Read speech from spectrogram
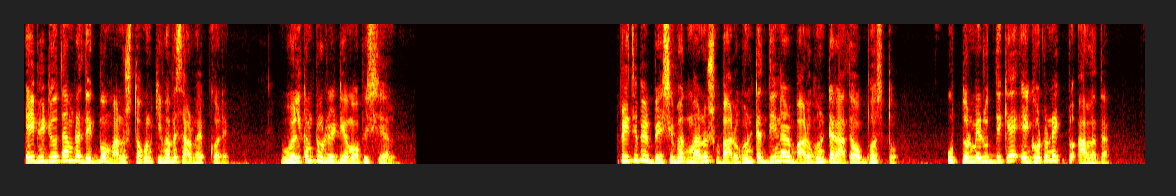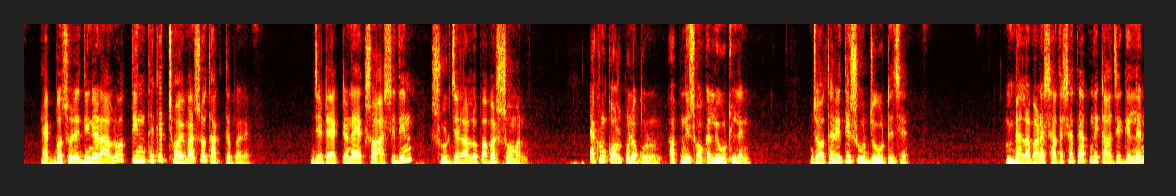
এই ভিডিওতে আমরা দেখব মানুষ তখন কীভাবে সার্ভাইভ করে। ওয়েলকাম টু রেডিয়াম অফিসিয়াল পৃথিবীর বেশিরভাগ মানুষ বারো ঘণ্টার দিন আর বারো ঘণ্টা রাতে অভ্যস্ত। উত্তর মেরুর দিকে এই ঘটনা একটু আলাদা। এক বছরে দিনের আলো তিন থেকে ছয় মাসও থাকতে পারে। যেটা একটানা একশো আশি দিন সূর্যের আলো পাবার সমান। এখন কল্পনা করুন, আপনি সকালে উঠলেন। যথারীতি সূর্য উঠেছে। বেলা বাড়ার সাথে সাথে আপনি কাজে গেলেন।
